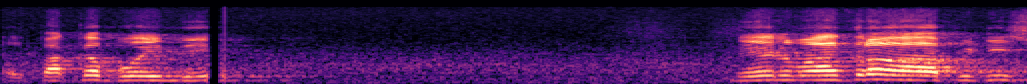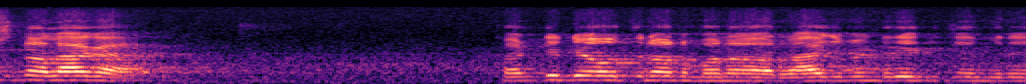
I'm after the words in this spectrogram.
అది పక్క పోయింది. నేను మాత్రం ఆ పిటిషన్ అలాగా కంటిన్యూ అవుతున్నాను. మన రాజమండ్రికి చెందిన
